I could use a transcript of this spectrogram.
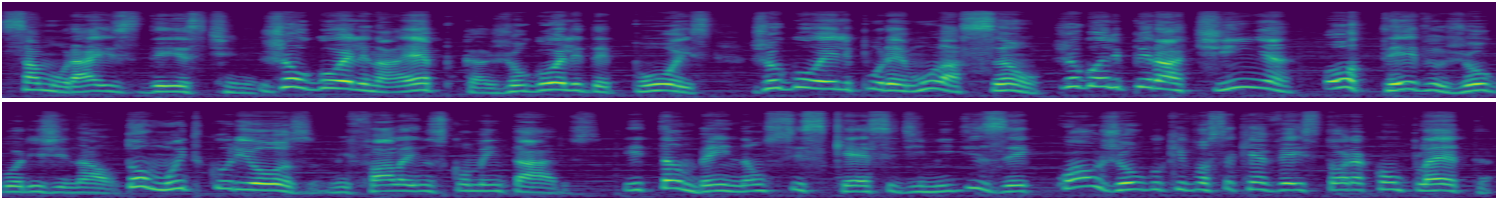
Samurais Destiny. Jogou ele na época? Jogou ele depois? Jogou ele por emulação? Jogou ele piratinha? Ou teve o jogo original? Tô muito curioso, me fala aí nos comentários. E também não se esquece de me dizer qual jogo que você quer ver a história completa.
